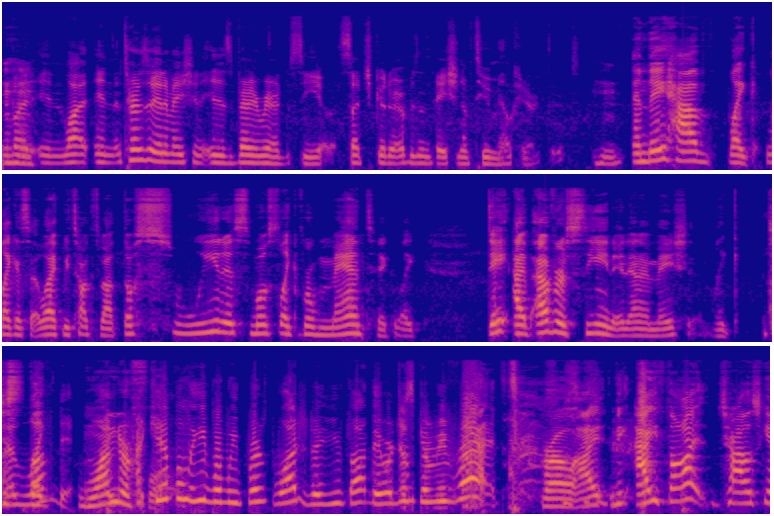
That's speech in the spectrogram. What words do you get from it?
Mhm. But in li- in, terms of animation, it is very rare to see such good representation of two male characters. Mhm. and they have like like I said, like we talked about, the sweetest, most like romantic like date I've ever seen in animation. Like just I like, loved it. wonderful. I can't believe when we first watched it, you thought they were just gonna be friends, bro. I the, I thought Childish You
